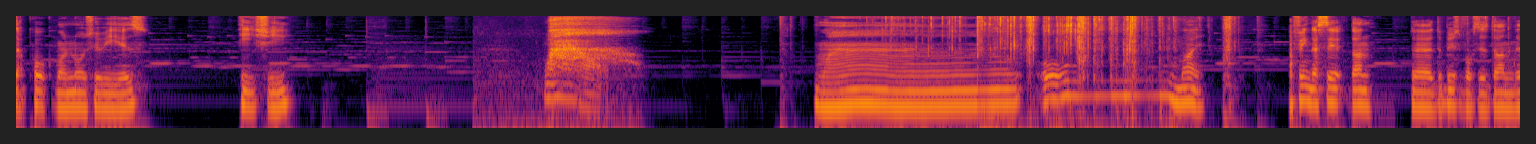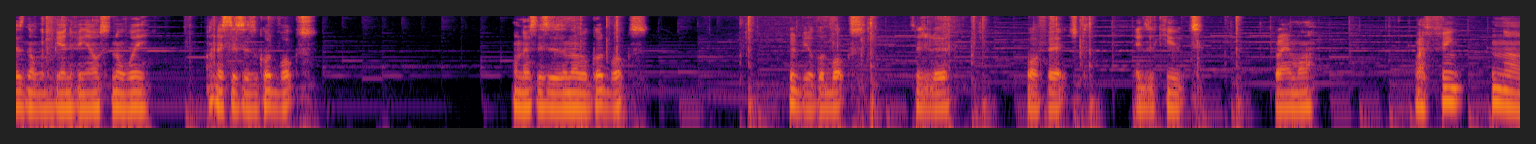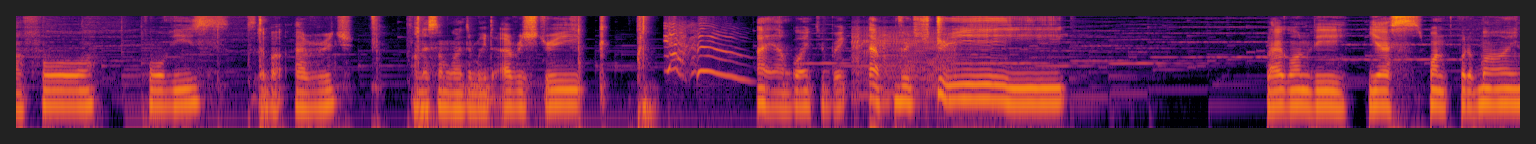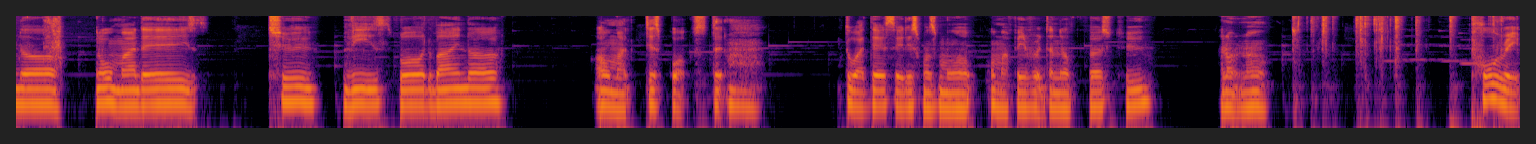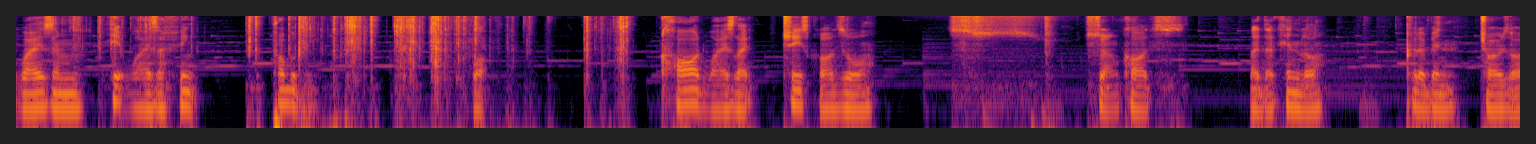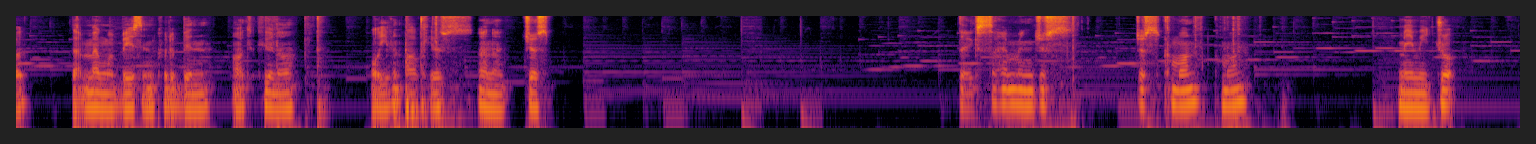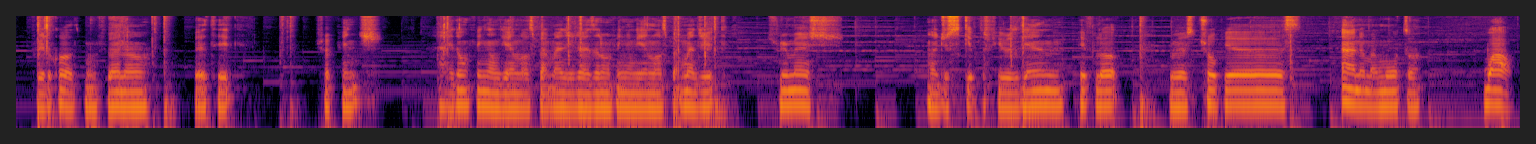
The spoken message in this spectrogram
That Pokemon knows who he is. He, she. Think that's it. Done. The, the booster box is done. There's not going to be anything else. No way. Unless this is a god box. Unless this is another god box. Could be a good box. Sigilyph, Farfetch'd, Execute, Primer. I think, no, four, four of these is about average. Unless I'm going to break the average streak. Yahoo! I am going to break the average streak. Flygon V. Yes, one for the binder. Oh my days. Two V's for the binder. Oh my, this box. Do I dare say this one's more on my favorite than the first two? I don't know. Pull rate wise and hit wise, I think probably. But Card wise, like chase cards or certain cards, like that Kindler, could have been Charizard. That Magma Basin could have been Articuno or even Arceus, and I just the excitement just just come on come on. Made me drop three of the cards. Monferno, Vertic, Trapinch I don't think I'm getting lost back magic guys. I don't think I'm getting lost back magic. Shroomish. I just skipped the few again. Piplup, Reverse Tropius and a Magmortar wow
